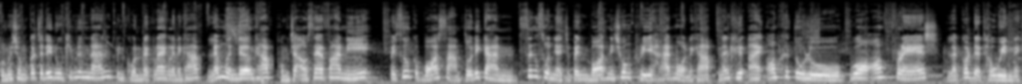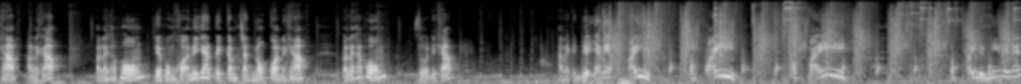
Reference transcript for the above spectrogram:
คุณผู้ชมก็จะได้ดูคลิปนั้นๆ เป็นคนแรกๆเลยนะครับ และเหมือนเดิมครับ ผมจะเอาแซ่ฟ้านี้ ไปสู้กับบอส3 ตัวด้วยกัน ซึ่งส่วนใหญ่จะเป็นบอสในช่วง Pre-Hard Mode นะครับ นั่นคือ Eye of Cthulhu War of Fresh แล้วก็เดอะทวินนะครับ เอาละครับ ไปแล้วครับผม เดี๋ยวผมขออนุญาตไปกำจัดนกก่อนนะครับ ไปแล้วครับผม สวัสดีครับ อะไรกันเยอะแยะเนี่ย ไป เอาไป เอาไป เอาไปเดี๋ยวนี้เลยนะ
